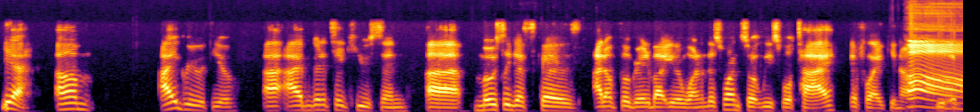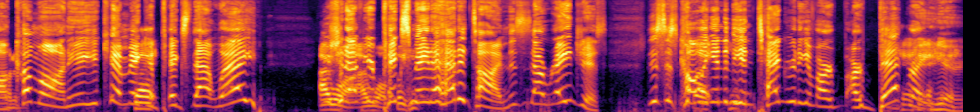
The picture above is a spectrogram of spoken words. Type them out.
Yeah, um, I agree with you. I, I'm going to take Houston, uh, mostly just because I don't feel great about either one of this one. So at least we'll tie if, like, you know. Oh, of- come on here. You can't make But- your picks that way. You I should have I your won't. picks he- made ahead of time. This is outrageous. This is calling But into he- the integrity of our, our bet right here.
